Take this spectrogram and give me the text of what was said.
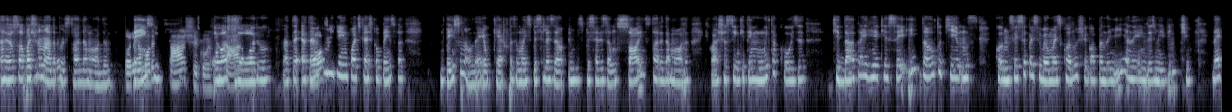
Ah, eu sou apaixonada por história da moda. História da moda é fantástico, é eu fantástico. adoro. Até, até eu comentei em um podcast que eu penso, penso não, né? Eu quero fazer uma especialização, uma especialização só em história da moda, que eu acho assim que tem muita coisa que dá para enriquecer e tanto que não sei se você percebeu, mas quando chegou a pandemia, né, em 2020, né,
